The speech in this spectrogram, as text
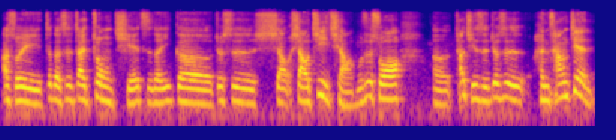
啊，所以这个是在种茄子的一个就是小小技巧，不是说呃，它其实就是很常见，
